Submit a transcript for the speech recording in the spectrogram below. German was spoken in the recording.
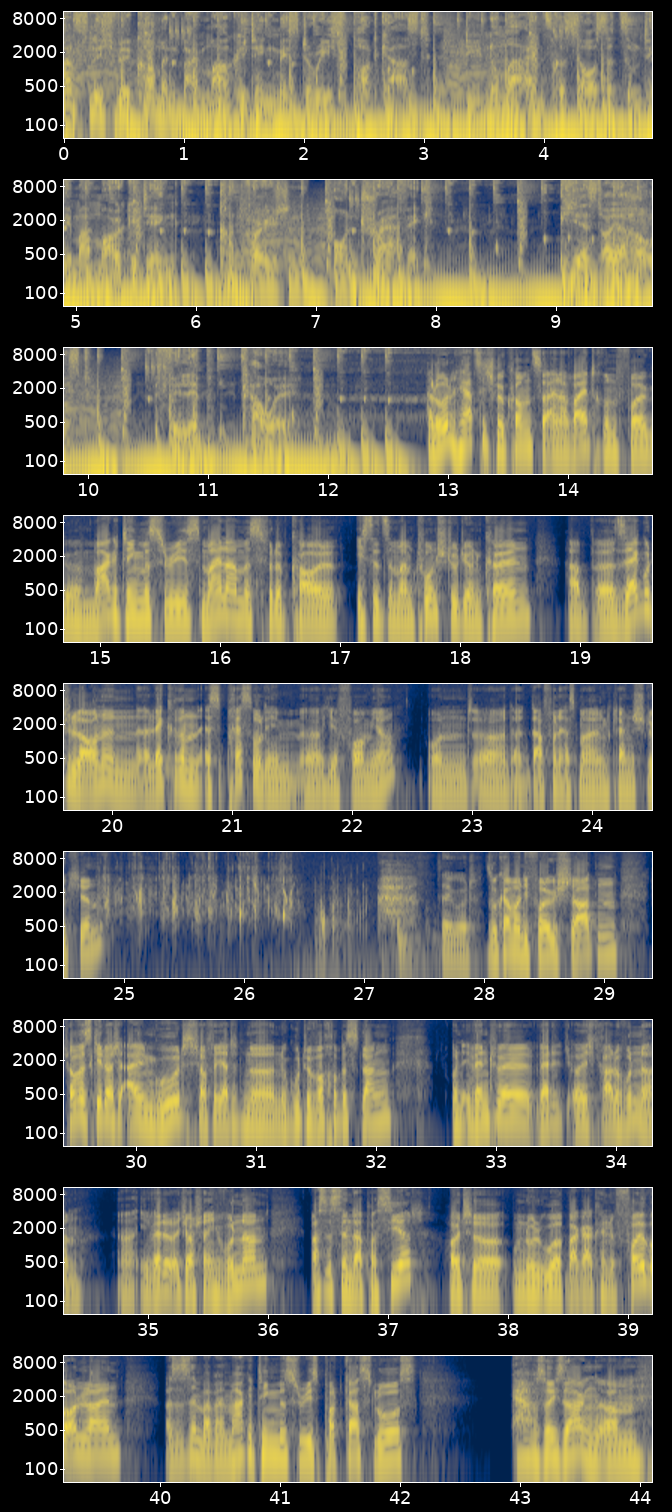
Herzlich willkommen beim Marketing Mysteries Podcast, die Nummer 1 Ressource zum Thema Marketing, Conversion und Traffic. Hier ist euer Host, Philipp Kaul. Hallo und herzlich willkommen zu einer weiteren Folge Marketing Mysteries. Mein Name ist Philipp Kaul. Ich sitze in meinem Tonstudio in Köln, habe äh, sehr gute Laune, einen äh, leckeren Espresso äh, hier vor mir und äh, davon erstmal ein kleines Schlückchen. Sehr gut. So kann man die Folge starten. Ich hoffe, es geht euch allen gut. Ich hoffe, ihr hattet eine, eine gute Woche bislang. Und eventuell werdet ihr euch gerade wundern. Ja, ihr werdet euch wahrscheinlich wundern, was ist denn da passiert? Heute um 0 Uhr war gar keine Folge online. Was ist denn bei meinem Marketing Mysteries Podcast los? Ja, was soll ich sagen? Ähm,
